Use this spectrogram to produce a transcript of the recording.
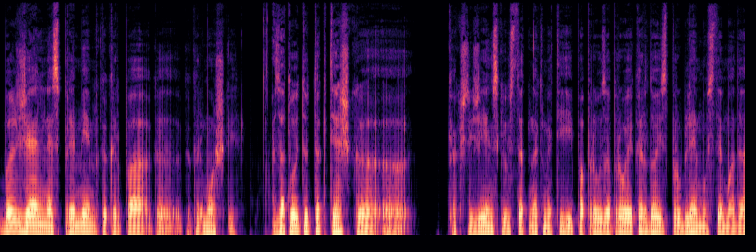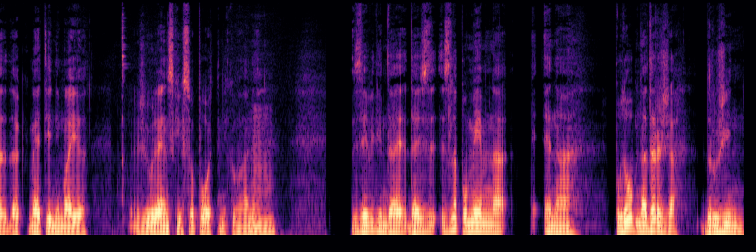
bolj željne sprememb, kot moški. Zato je tudi tako težko, uh, kakšni ženski ustati na kmetiji, pa pravzaprav je kar dojst problemov s tem, da, da kmeti nimajo življenjskih sopotnikov. Mm -hmm zdaj vidim, da je, da je zelo pomembna ena podobna drža družin.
